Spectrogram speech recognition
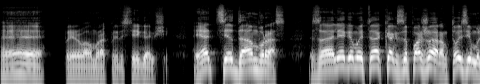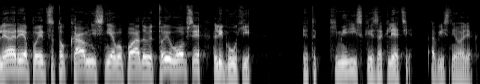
«Э-э-э!» прервал мрак предостерегающий. «Я тебе дам в раз! За Олегом и так, как за пожаром, то земля репается, то камни с неба падают, то и вовсе лягухи!» «Это кемерийское заклятие», — объяснил Олег.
